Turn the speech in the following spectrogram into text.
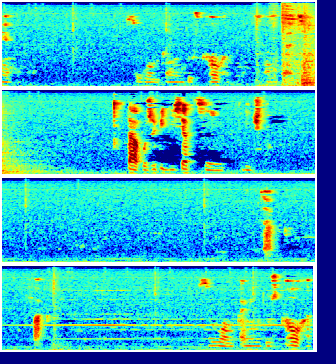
Это. Слон, камень душ. Так, уже 57. Отлично. Так. Фак. Слом, камень душ крохотный.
